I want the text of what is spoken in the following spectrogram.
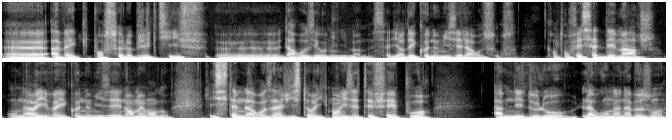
avec pour seul objectif d'arroser au minimum, c'est-à-dire d'économiser la ressource. Quand on fait cette démarche, on arrive à économiser énormément d'eau. Les systèmes d'arrosage, historiquement, ils étaient faits pour amener de l'eau là où on en a besoin.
